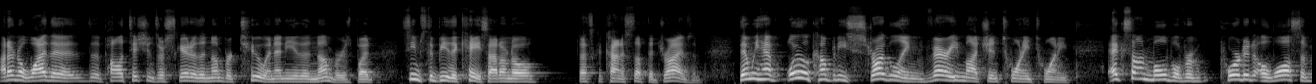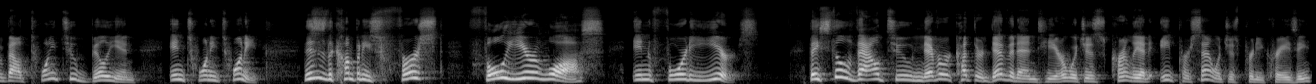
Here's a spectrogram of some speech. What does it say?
I don't know why the, the politicians are scared of the number two in any of the numbers, but seems to be the case. I don't know. That's the kind of stuff that drives them. Then we have oil companies struggling very much in 2020. ExxonMobil reported a loss of about 22 billion in 2020. This is the company's first full year loss in 40 years. They still vowed to never cut their dividend here, which is currently at 8%, which is pretty crazy.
